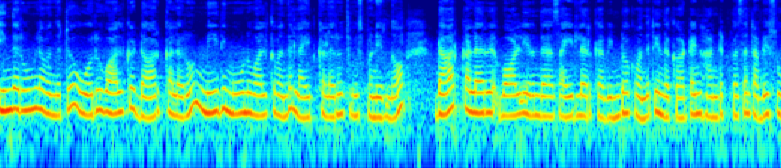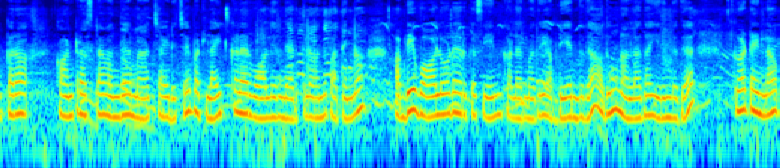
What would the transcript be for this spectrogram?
இந்த ரூமில் வந்துட்டு ஒரு வால்க்கு டார்க் கலரும் மீதி மூணு வால்க்கு வந்து லைட் கலரும் சூஸ் பண்ணியிருந்தோம். டார்க் கலர் வால் இருந்த சைடில் இருக்க விண்டோக்கு வந்துட்டு இந்த கர்டைன் ஹண்ட்ரட் பர்சன்ட் அப்படியே சூப்பராக கான்ட்ராஸ்டாக வந்து மேட்ச் ஆகிடுச்சு பட் லைட் கலர் வால் இருந்த இடத்துல வந்து பார்த்திங்கன்னா அப்படியே வாலோட இருக்க சேம் கலர் மாதிரி அப்படியே இருந்தது. அதுவும் நல்லா தான் இருந்தது. கர்டைன்லாம்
